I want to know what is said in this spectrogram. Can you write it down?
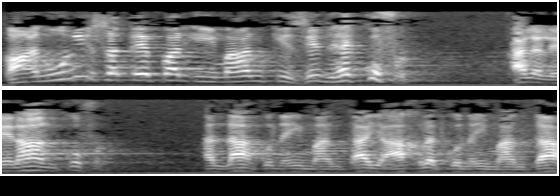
قانونی سطح پر ایمان کی ضد ہے کفر اعلان کفر۔ اللہ کو نہیں مانتا یا آخرت کو نہیں مانتا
